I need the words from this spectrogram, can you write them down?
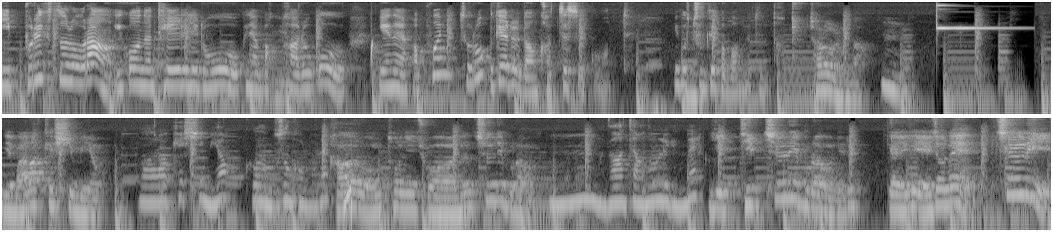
이 브릭스루랑 이거는 데일리로 그냥 막 음. 바르고 얘는 약간 포인트로 두 개를 난 같이 쓸 것 같아. 이거 두 개가 마음에 든다. 잘 어울린다 음. 이게 마라케쉬 미역 마라 캐시미어? 그건 무슨 컬러래? 가을 웜톤이 좋아하는 칠리 브라운 음, 나한테 안 어울리겠네? 이게 딥 칠리 브라운이래 그러니까 이게 예전에 칠리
